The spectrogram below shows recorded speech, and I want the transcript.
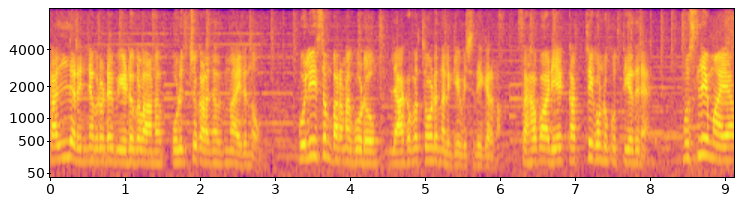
കല്ലെറിഞ്ഞവരുടെ വീടുകളാണ് പൊളിച്ചു കളഞ്ഞതെന്നായിരുന്നു പോലീസും ഭരണകൂടവും ലാഘവത്തോടെ നൽകിയ വിശദീകരണം. സഹപാഠിയെ കത്തി കൊണ്ട് കുത്തിയതിന് മുസ്ലിമായ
